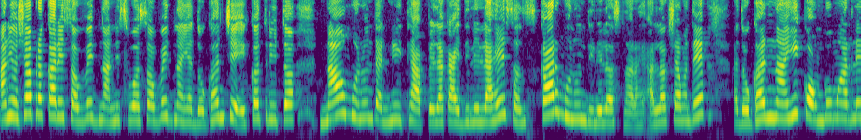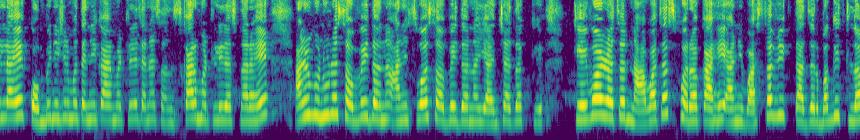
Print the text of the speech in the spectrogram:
आणि अशा प्रकारे संवेदना आणि स्वसंवेदना या दोघांचे एकत्रित नाव म्हणून त्यांनी इथे आपल्याला काय दिलेलं आहे? संस्कार म्हणून दिलेलं असणार आहे. अलक्षामध्ये दोघांनाही कॉम्बो मारलेला आहे. कॉम्बिनेशनमध्ये त्यांनी काय म्हटलेलं त्यांना संस्कार म्हटलेले असणार आहे. आणि म्हणूनच संवेदन आणि स्वसंवेदन यांच्यात के- केवळच नावाचाच फरक आहे आणि वास्तविकता जर बघितलं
